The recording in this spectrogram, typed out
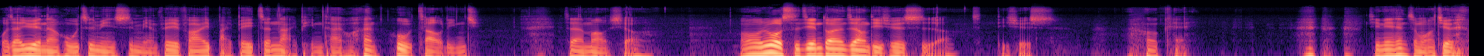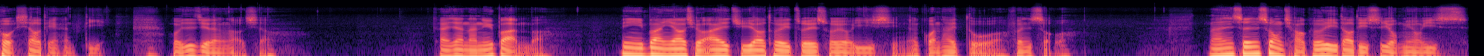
我在越南胡志明市免费发一百杯真奶平台湾护照领取，这还蛮好笑。哦，如果时间段这样，的确是啊，的确是。OK，今天怎么觉得我笑点很低？我是觉得很好笑。看一下男女版吧。另一半要求 IG 要退追所有异性，那管太多啊，分手啊。男生送巧克力到底是有没有意思？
